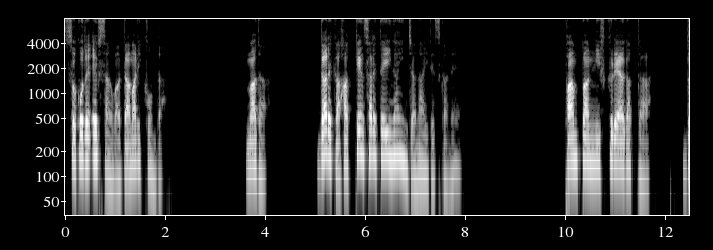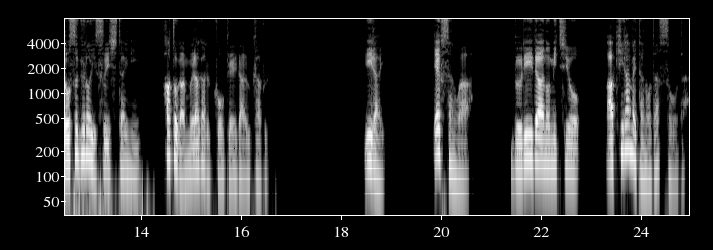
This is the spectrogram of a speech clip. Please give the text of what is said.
そこで F さんは黙り込んだ。まだ、誰か発見されていないんじゃないですかね。パンパンに膨れ上がったどす黒い水死体に鳩が群がる光景が浮かぶ。以来、F さんはブリーダーの道を諦めたのだそうだ。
